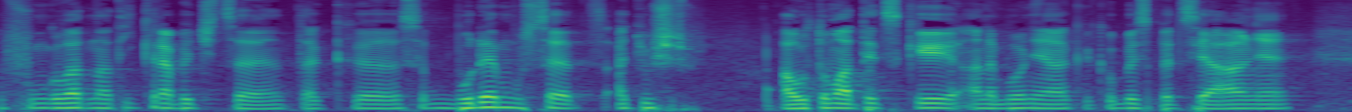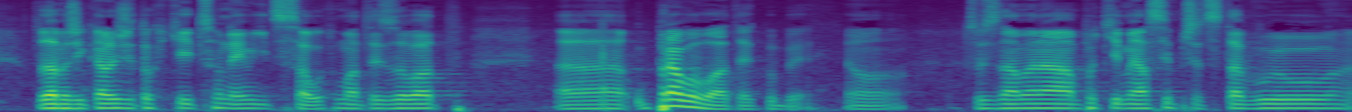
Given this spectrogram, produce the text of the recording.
fungovat na té krabičce, tak se bude muset, ať už automaticky, anebo nějak jakoby speciálně. To tam říkali, že to chtějí co nejvíc automatizovat, uh, upravovat, jakoby, jo. Což znamená, pod tím já si představuju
